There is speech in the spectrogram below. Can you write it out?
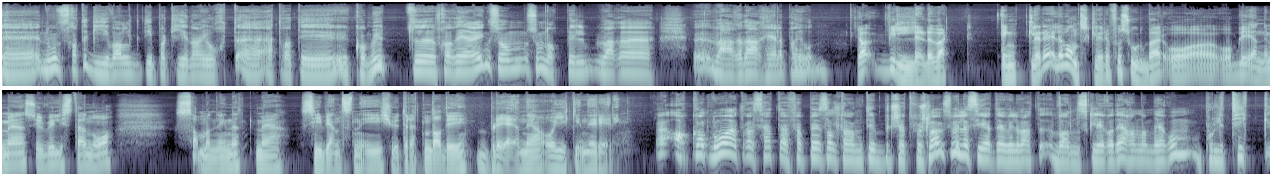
eh, noen strategivalg de partiene har gjort etter at de kom ut eh, fra regjering, som, som nok vil være, eh, være, der hele perioden. Ja, Ville det vært enklere eller vanskeligere for Solberg å, å bli enig med Sylvi Listhaug nå, sammenlignet med Siv Jensen i 2013, da de ble enige og gikk inn i regjering? Akkurat nå, etter å ha sett FrPs alternative budsjettforslag, så vil jeg si at det ville vært vanskeligere. og Det handler mer om politikk,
